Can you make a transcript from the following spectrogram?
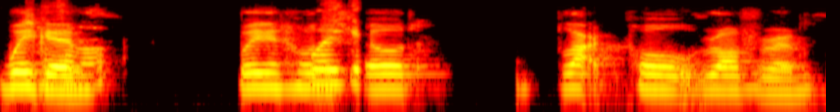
Let's have a Wigan. Wigan, Wigan. Huddersfield, Blackpool, Rotherham.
